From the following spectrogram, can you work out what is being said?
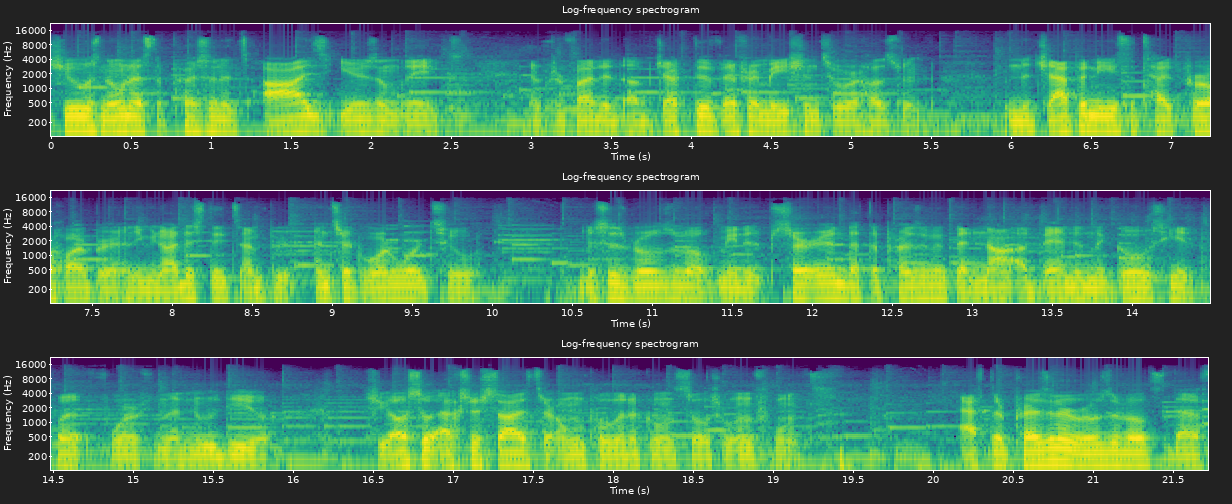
She was known as the president's eyes, ears, and legs, and provided objective information to her husband. When the Japanese attacked Pearl Harbor and the United States entered World War II, Mrs. Roosevelt made it certain that the president did not abandon the goals he had put forth in the New Deal. She also exercised her own political and social influence. After President Roosevelt's death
